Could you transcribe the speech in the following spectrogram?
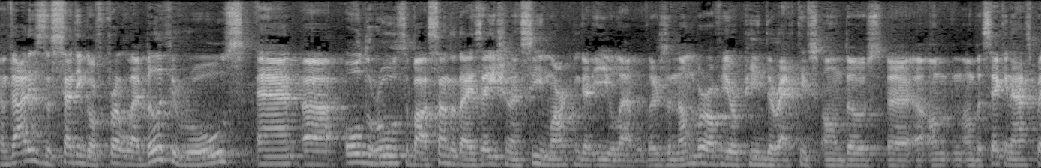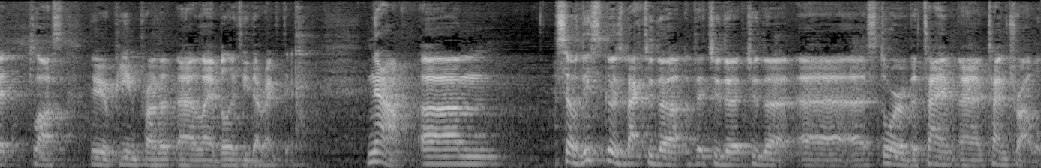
And that is the setting of product liability rules and uh, all the rules about standardization and CE marking at EU level. There's a number of European directives on those, uh, on, on the second aspect, plus the European Product uh, Liability Directive. Now, um, so this goes back to the, the to the to the uh, story of the time uh, time travel.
